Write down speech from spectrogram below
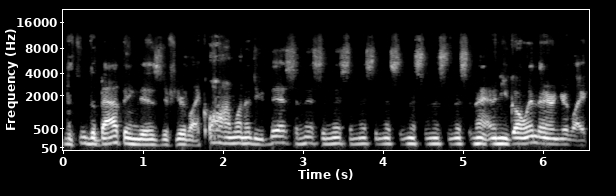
the, the bad thing is if you're like oh I want to do this and this and this and this and this and this and this and this and that and you go in there and you're like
